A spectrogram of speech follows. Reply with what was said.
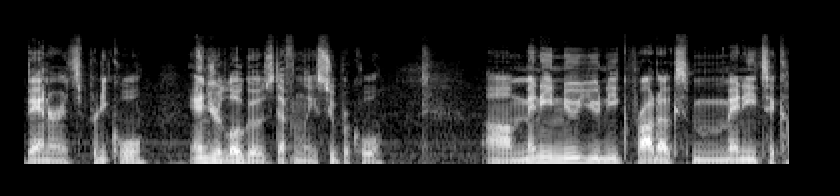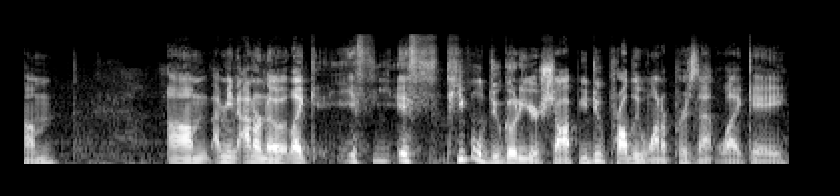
banner. It's pretty cool and your logo is definitely super cool. Um, many new unique products, many to come. Um, I mean, I don't know. Like, if if people do go to your shop, you do probably want to present like a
